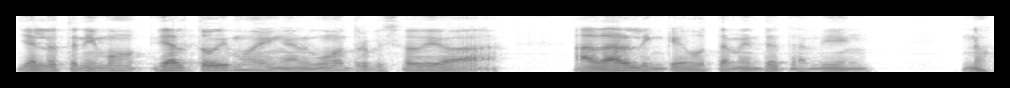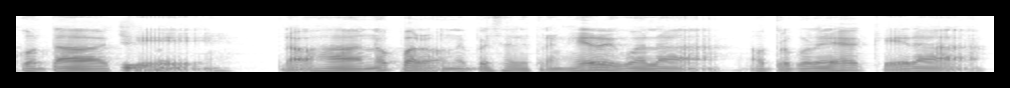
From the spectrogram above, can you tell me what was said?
Ya lo tenemos, ya lo tuvimos en algún otro episodio a, a Darling, que justamente también nos contaba Sí, pues. que trabajaba, ¿no? Para una empresa del extranjero, igual a, a otro colega que era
